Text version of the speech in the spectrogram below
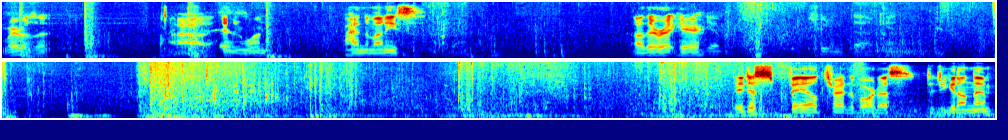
Where was it? Behind Ah, the the one. Behind the monies. Yeah. Oh, they're right here. Yep. Shoot him with the cannon. They just failed trying to board us. Did you get on them?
